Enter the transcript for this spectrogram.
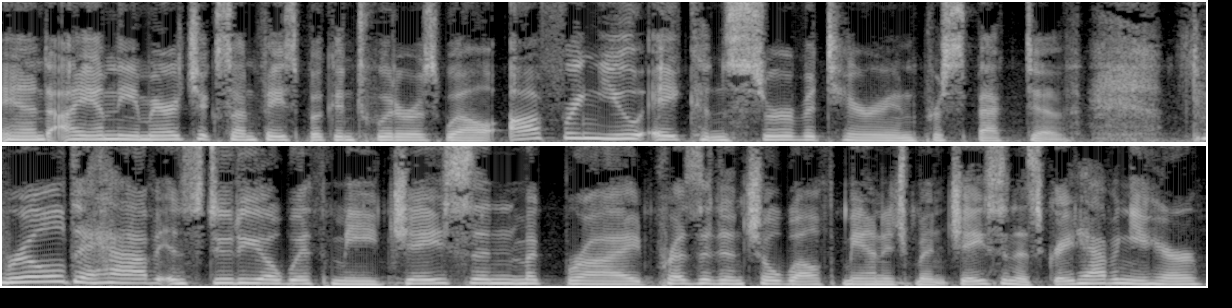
And I am the Americhicks on Facebook and Twitter as well, offering you a conservatarian perspective. Thrilled to have in studio with me Jason McBride, Presidential Wealth Management. Jason, it's great having you here.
